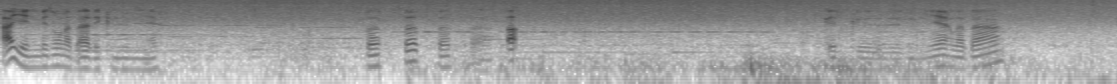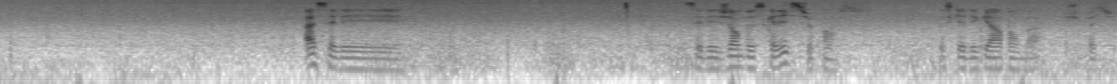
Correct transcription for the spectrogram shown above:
Ah, il y a une maison là-bas avec une lumière. Hop, hop, hop. Ah Quelques lumières là-bas. Ah, c'est les... C'est les gens de Scalis, je pense. Parce qu'il y a des gardes en bas. Je suis pas sûr.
